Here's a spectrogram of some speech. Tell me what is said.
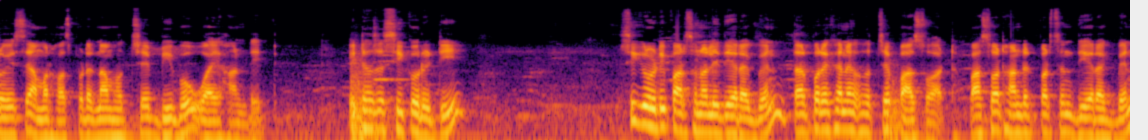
রয়েছে। আমার হটস্পটের নাম হচ্ছে ভিভো ওয়াই হান্ড্রেড এটা হচ্ছে সিকিউরিটি সিকিউরিটি পার্সোনালি দিয়ে রাখবেন। তারপর এখানে হচ্ছে পাসওয়ার্ড পাসওয়ার্ড হান্ড্রেড পারসেন্ট দিয়ে রাখবেন।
